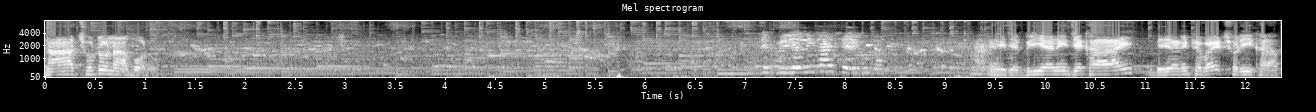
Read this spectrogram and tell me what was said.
না, ছোট না, বড়। বিরিয়ানি খায় সেইগুলো। এই যে বিরিয়ানি যে খায় বিরিয়ানি ফেভারিট শরীর খারাপ।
